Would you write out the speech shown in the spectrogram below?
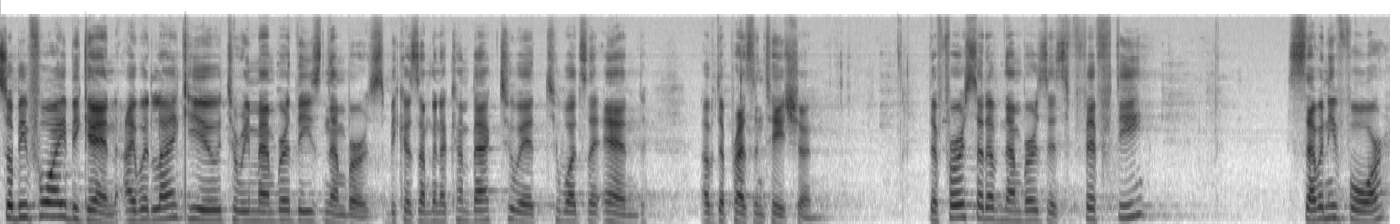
So, before I begin, I would like you to remember these numbers because I'm going to come back to it towards the end of the presentation. The first set of numbers is 50, 74,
